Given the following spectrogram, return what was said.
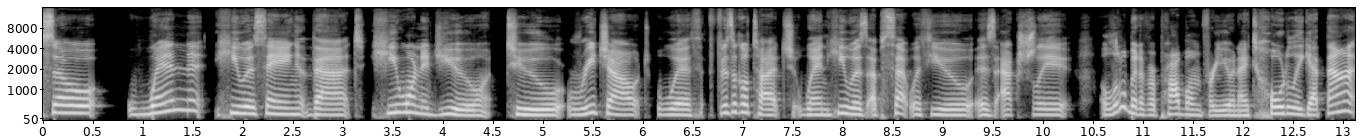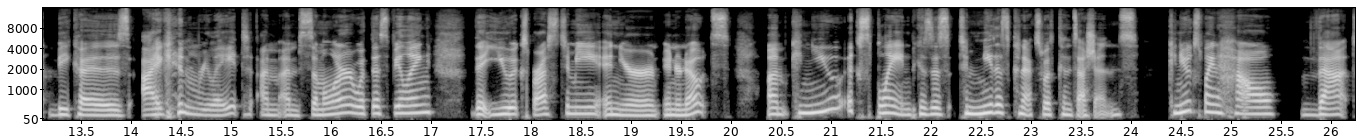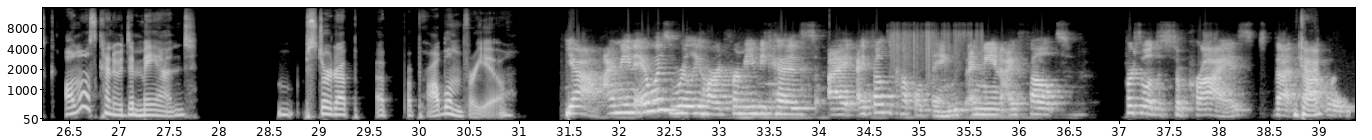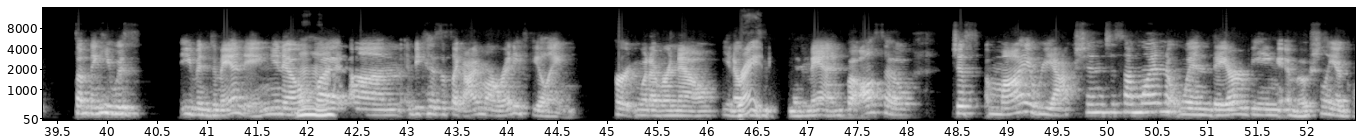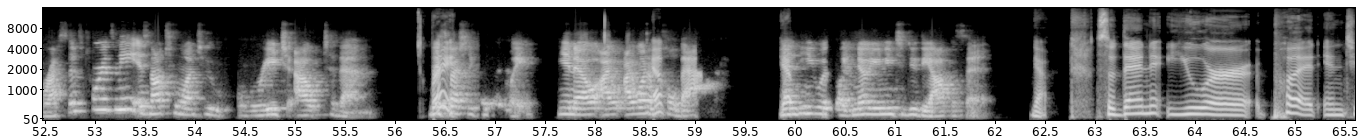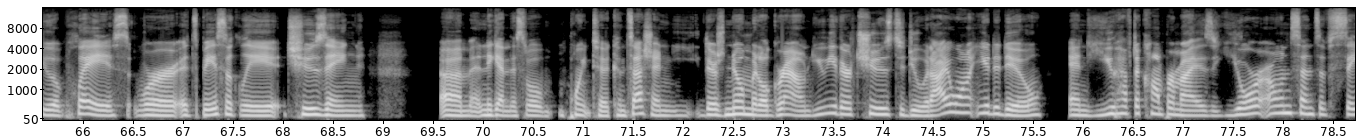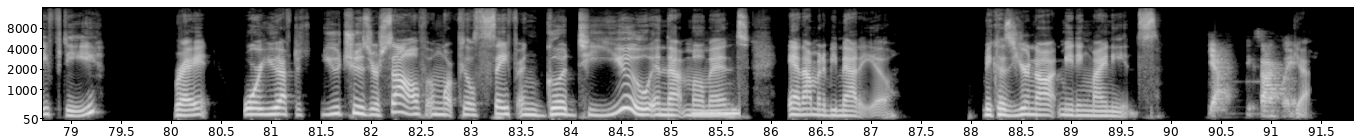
So when he was saying that he wanted you to reach out with physical touch when he was upset with you is actually a little bit of a problem for you and I totally get that because I can relate. I'm I'm similar with this feeling that you expressed to me in your in your notes. Um, can you explain because this to me this connects with concessions. Can you explain how that almost kind of a demand stirred up a, a problem for you? Yeah, I mean, it was really hard for me because I, I felt a couple things. I mean, I felt, first of all, just surprised that okay. that was something he was even demanding, you know, mm-hmm. but um, because it's like I'm already feeling hurt and whatever now, you know, right. he's a demand, but also just my reaction to someone when they are being emotionally aggressive towards me is not to want to reach out to them, right. especially physically. You know, I, I want to yep. pull back. Yep. And he was like, no, you need to do the opposite. Yeah. So then you were put into a place where it's basically choosing. Um, and again, this will point to concession. There's no middle ground. You either choose to do what I want you to do, and you have to compromise your own sense of safety, right? Or you have to you choose yourself and what feels safe and good to you in that moment, mm-hmm. and I'm going to be mad at you because you're not meeting my needs. Yeah, exactly. Yeah.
